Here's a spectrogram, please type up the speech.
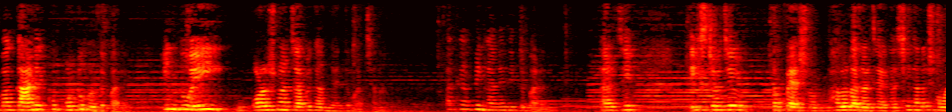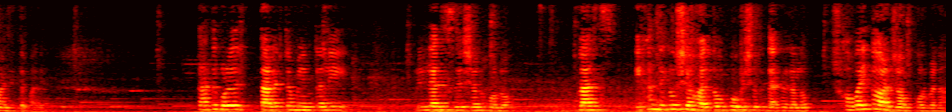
বা গানে খুব পটু হতে পারে কিন্তু এই পড়াশোনার চাপে গান গাইতে পারছে না। তাকে আপনি গানে দিতে পারেন। তার যে এক্সট্রা যে প্যাশন ভালো লাগার জায়গা সেখানে সময় দিতে পারে। তাতে করে তার একটা মেন্টালি রিল্যাক্সেশন হলো। প্লাস এখান থেকেও সে হয়তো ভবিষ্যতে দেখা গেল সবাই তো আর জব করবে না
